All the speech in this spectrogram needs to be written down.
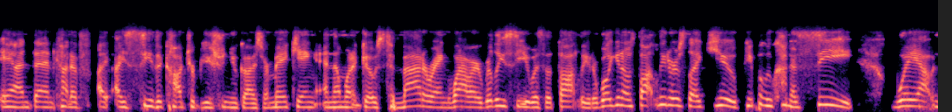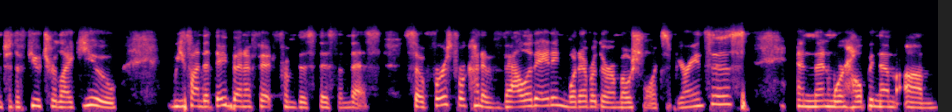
and then kind of I, I, see the contribution you guys are making and then when it goes to mattering wow i really see you as a thought leader well you know thought leaders like you people who kind of see way out into the future like you we find that they benefit from this this and this so first we're kind of validating whatever their emotional experience is and then we're helping them um,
